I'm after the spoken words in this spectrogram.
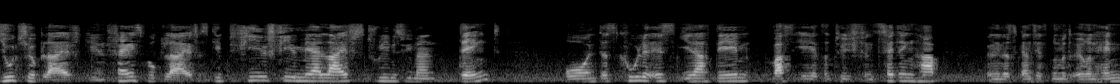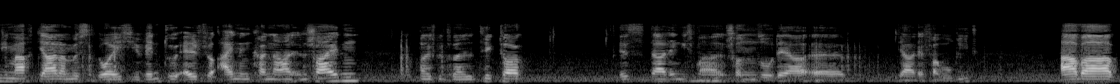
YouTube live gehen, Facebook live. Es gibt viel, viel mehr Livestreams, wie man denkt. Und das Coole ist, je nachdem, was ihr jetzt natürlich für ein Setting habt, wenn ihr das Ganze jetzt nur mit eurem Handy macht, ja, dann müsst ihr euch eventuell für einen Kanal entscheiden. Beispielsweise TikTok ist da, denke ich mal, schon so der, äh, ja, der Favorit. Aber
